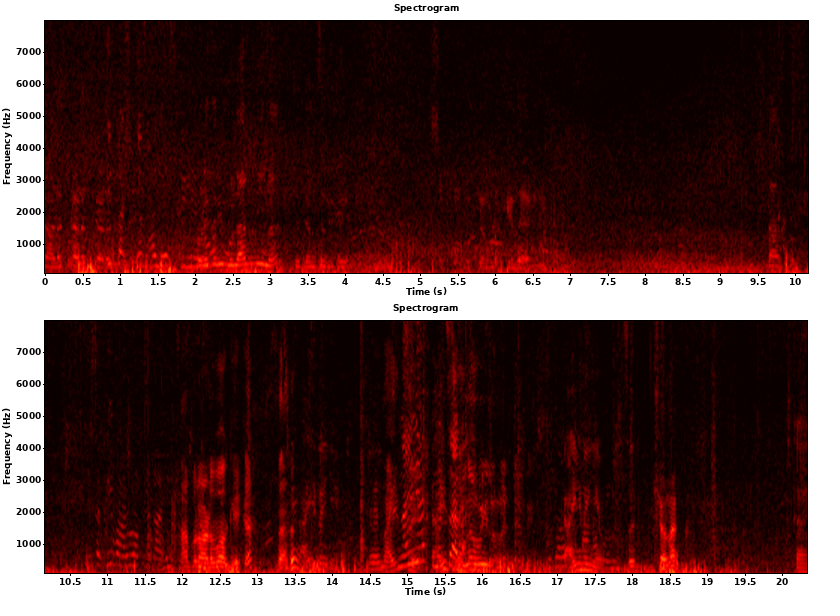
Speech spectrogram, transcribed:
काढत काढत हे? कोणीतरी मुलांनी ना ते त्यांचं तिथे तेवढं केलंय अगदी ही हा ब्रॉडवॉक आहे का? काही नाहीये. नाहीये? आहे. चला. चांगलं होईल उलट काही नाहीये. चल. शनक काय?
